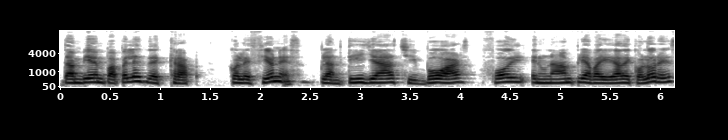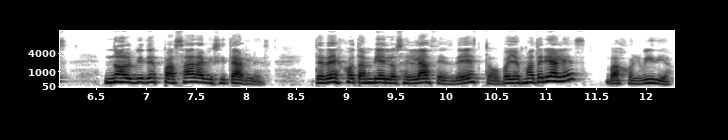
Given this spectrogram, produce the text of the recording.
también papeles de scrap, colecciones, plantillas, chipboards, foil en una amplia variedad de colores. No olvides pasar a visitarles. Te dejo también los enlaces de estos bellos materiales bajo el vídeo.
